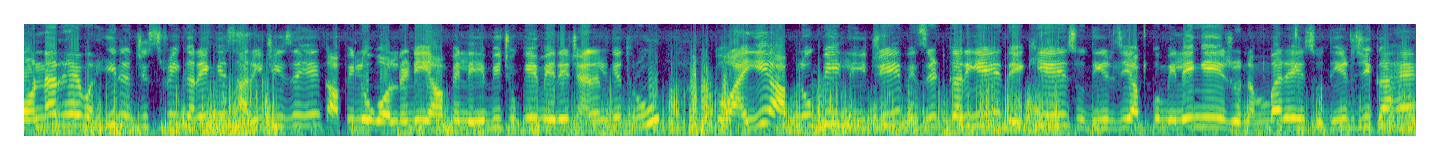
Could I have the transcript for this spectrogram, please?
ऑनर है वही रजिस्ट्री करेंगे। सारी चीज़ें हैं काफ़ी लोग ऑलरेडी यहाँ पे ले भी चुके हैं मेरे चैनल के थ्रू तो आइए आप लोग भी लीजिए विज़िट करिए देखिए सुधीर जी आपको मिलेंगे ये जो नंबर है सुधीर जी का है।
